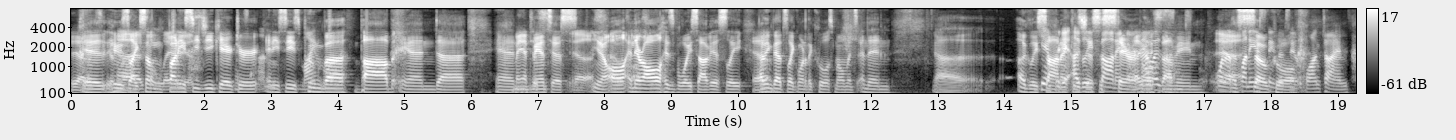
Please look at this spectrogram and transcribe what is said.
Yeah. is, that's a good who's like some hilarious. funny CG character, and he sees mind-blowing. Pumbaa, Bob, and uh, and Mantis. Mantis. Yeah, you know, all was and they're all his voice, obviously. Yeah. I think that's like one of the coolest moments. And then uh, Ugly Sonic is Ugly just Sonic. hysterical. That I was mean, One of the that's funniest so things cool. I've seen in a long time.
